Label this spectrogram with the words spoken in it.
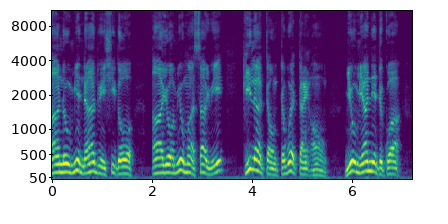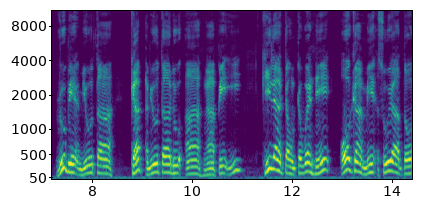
အာနုန်မြစ်နားတွင်ရှိသော အာယော်မြို့မှဆ၍ဂိလတောင်တဝက်တိုင်အောင်မြို့များနှင့်တကွရုဘင်အမျိုးသားဂတ်အမျိုးသားတို့အားငါပေး၏ဂိလတောင်တဝက်နှင့်ဩဃမင်းအစိုးရသော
